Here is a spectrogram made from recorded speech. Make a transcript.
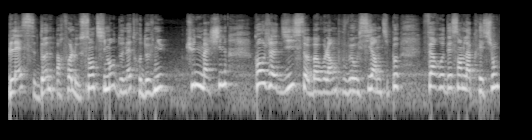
blessent, donnent parfois le sentiment de n'être devenues qu'une machine. Quand jadis, bah voilà, on pouvait aussi un petit peu faire redescendre la pression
